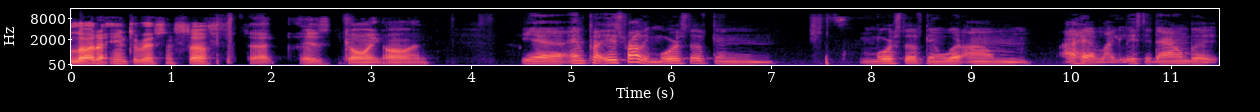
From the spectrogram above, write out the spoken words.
A lot of interesting stuff that is going on. Yeah, and it's probably more stuff than more stuff than what um I have like listed down, but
